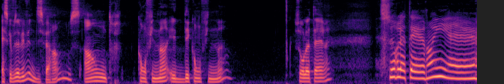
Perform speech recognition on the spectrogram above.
Est-ce que vous avez vu une différence entre confinement et déconfinement sur le terrain? Sur le terrain,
